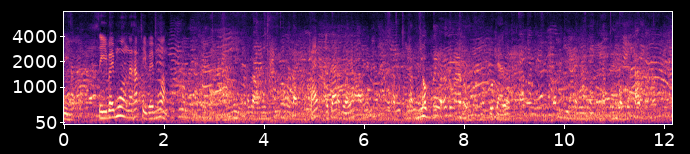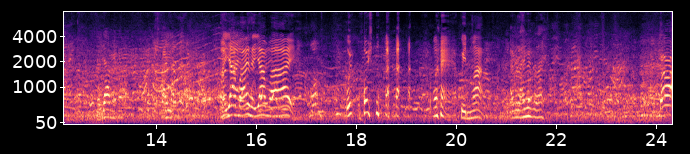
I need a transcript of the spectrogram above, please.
นี่ครับสี่ใบม่วงนะครับสี่ใบม่วง ไปอาจารย์เดี๋ยวยกได้แล้วคุณอาผมกุญแจรถใส่ย่ามไหมครับใส่ใส่ย่ามไว้ใส่ย่ามไว้อุ้ยอุ้ยแหมฟินมาก ไม่เป็นไรไม่เป็นไรเก้า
